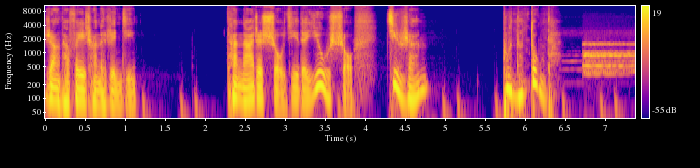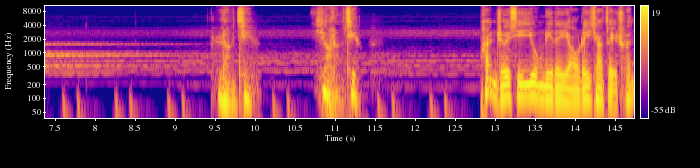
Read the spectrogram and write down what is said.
让他非常的震惊：他拿着手机的右手竟然不能动弹。冷静，要冷静。潘哲熙用力的咬了一下嘴唇，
